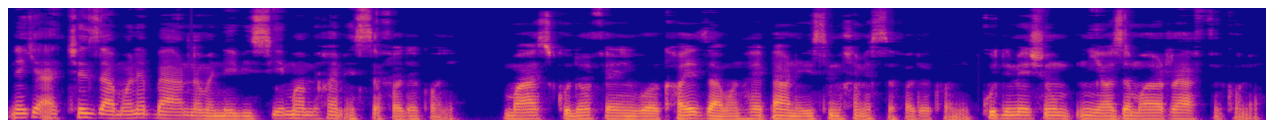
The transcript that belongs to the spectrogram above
اینه که از چه زبان برنامه نویسی ما می‌خوایم استفاده کنیم. ما از کدوم framework های زبان های برنامه نویسی می‌خوایم استفاده کنیم. کدومشون نیاز ما رو رفع می‌کنه.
